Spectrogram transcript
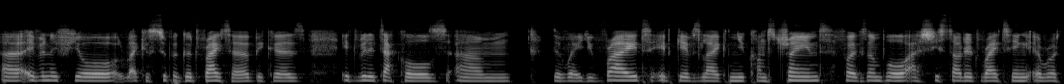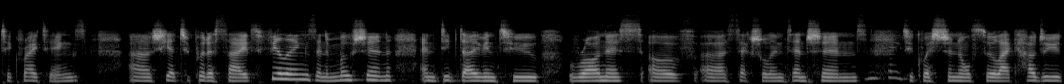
uh, even if you're like a super good writer, because it really tackles um, the way you write. It gives like new constraints. For example, as she started writing erotic writings, uh, she had to put aside feelings and emotion and deep dive into rawness of uh, sexual intentions Okay. to question also like how do you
